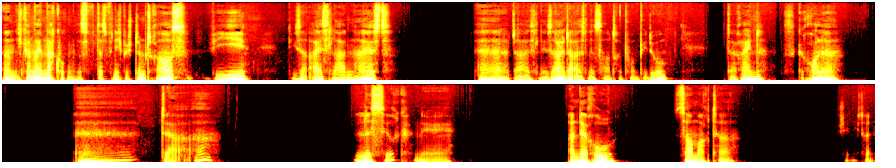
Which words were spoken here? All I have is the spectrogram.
Ähm, ich kann mal eben nachgucken. Das, das finde ich bestimmt raus, wie dieser Eisladen heißt. Äh, da ist Les Salles, da ist Le Centre Pompidou. Da rein scrolle. Äh, da. Le Cirque? Nee. An der Rue Saint-Martin. Steht nicht drin.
